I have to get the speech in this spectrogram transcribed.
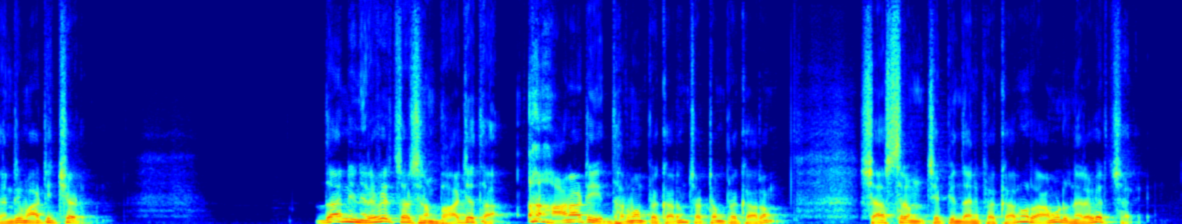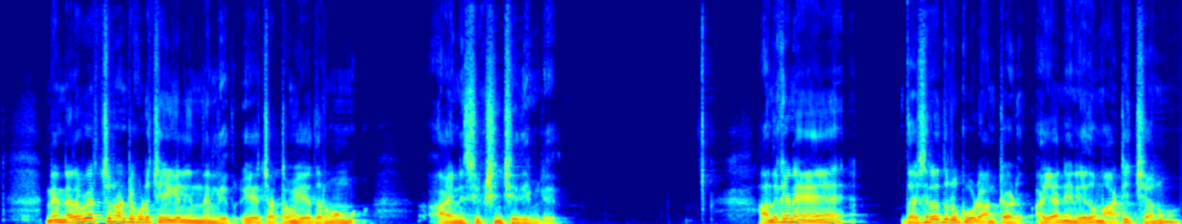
తండ్రి మాట ఇచ్చాడు దాన్ని నెరవేర్చాల్సిన బాధ్యత ఆనాటి ధర్మం ప్రకారం చట్టం ప్రకారం శాస్త్రం చెప్పిన దాని ప్రకారం రాముడు నెరవేర్చాలి. నేను నెరవేర్చను అంటే కూడా చేయగలిగిందేం లేదు. ఏ చట్టం ఏ ధర్మం ఆయన్ని శిక్షించేదేమీ లేదు. అందుకనే దశరథుడు కూడా అంటాడు అయ్యా నేను ఏదో మాట ఇచ్చాను.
